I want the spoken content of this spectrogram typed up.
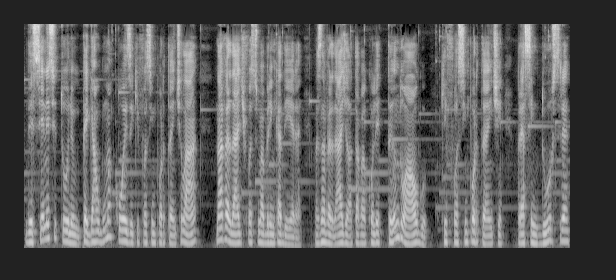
descer nesse túnel e pegar alguma coisa que fosse importante lá, na verdade fosse uma brincadeira, mas na verdade ela estava coletando algo que fosse importante para essa indústria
